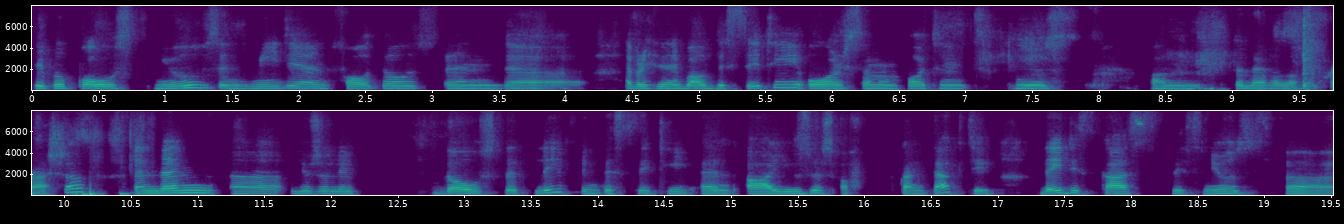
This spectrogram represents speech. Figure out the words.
people post news and media and photos and uh, everything about the city or some important news on the level of Russia. And then uh, usually those that live in the city and are users of Kontakte, they discuss this news uh,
